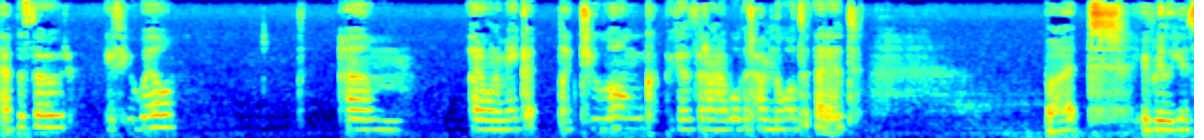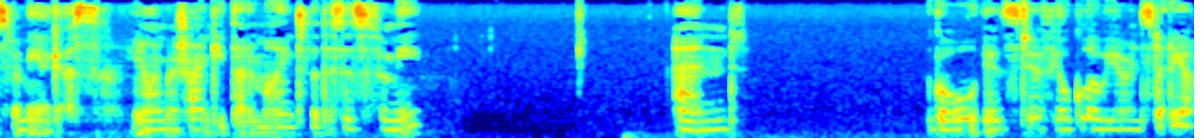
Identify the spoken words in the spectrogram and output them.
episode, if you will. Um, I don't want to make it like too long because I don't have all the time in the world to edit. But it really is for me, I guess. You know, I'm going to try and keep that in mind that this is for me. And the goal is to feel glowier and steadier.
